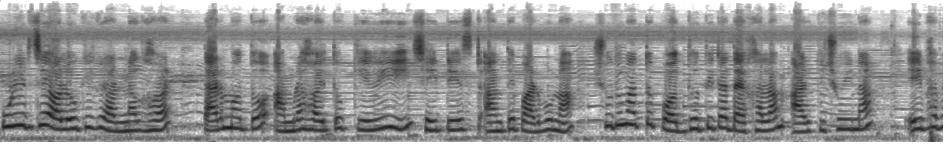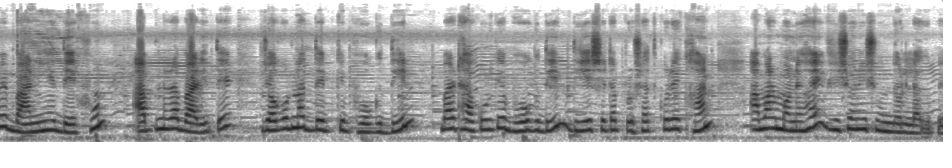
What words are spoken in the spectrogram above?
পুরীর যে অলৌকিক রান্নাঘর, তার মতো আমরা হয়তো কেউই সেই টেস্ট আনতে পারব না। শুধুমাত্র পদ্ধতিটা দেখালাম, আর কিছুই না। এইভাবে বানিয়ে দেখুন, আপনারা বাড়িতে জগন্নাথ দেবকে ভোগ দিন বা ঠাকুরকে ভোগ দিন, দিয়ে সেটা প্রসাদ করে খান। আমার মনে হয় ভীষণই সুন্দর লাগবে।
